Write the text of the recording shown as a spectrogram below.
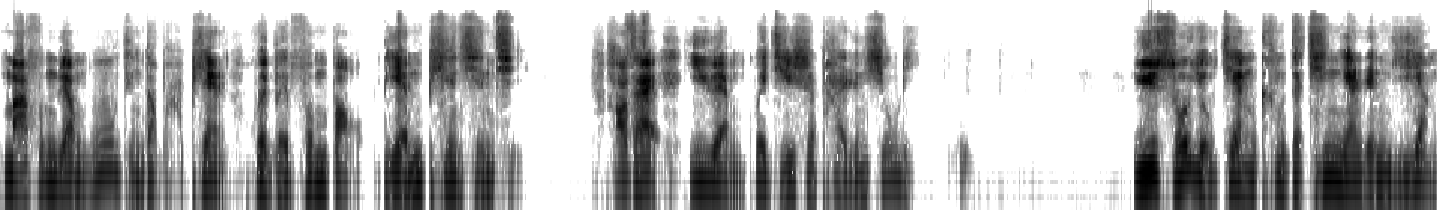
麻风院屋顶的瓦片会被风暴连片掀起。好在医院会及时派人修理。与所有健康的青年人一样，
